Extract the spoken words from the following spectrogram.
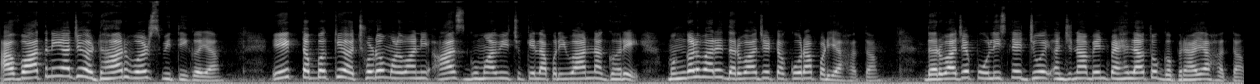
આ વાતની આજે અઢાર વર્ષ વીતી ગયા. એક તબક્કે અછોડો મળવાની આસ ગુમાવી ચૂકેલા પરિવારના ઘરે મંગળવારે દરવાજે ટકોરા પડ્યા હતા. દરવાજે પોલીસને જોઈ અંજનાબેન પહેલાં તો ગભરાયા હતા.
